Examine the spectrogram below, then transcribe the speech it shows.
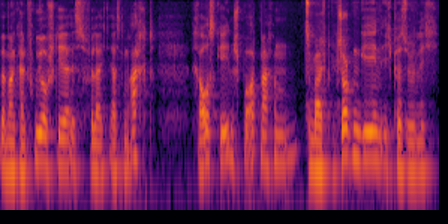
wenn man kein Frühaufsteher ist, vielleicht erst um 8 rausgehen, Sport machen, zum Beispiel joggen gehen. Ich persönlich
